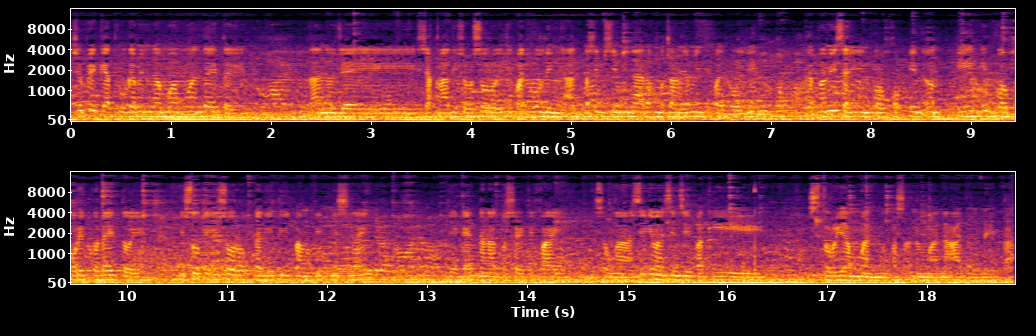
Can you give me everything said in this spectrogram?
syempre kat ko gamin nga muamuan da ito eh. Ano jay siya nga gisuro iti pad holding at pasimsimi na mo lang gamin iti pad holding. Kat mamisa incorporate in, um, ko da ito eh. Iso ti isuro dagiti pang fitness nga jay kahit na nga ko certify so nga sige man sinsi paki istorya man no kas ano man naadal da ita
